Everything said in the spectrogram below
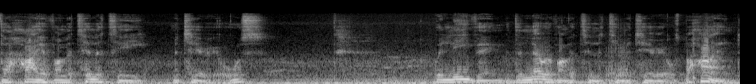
the higher volatility materials we're leaving the lower volatility materials behind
